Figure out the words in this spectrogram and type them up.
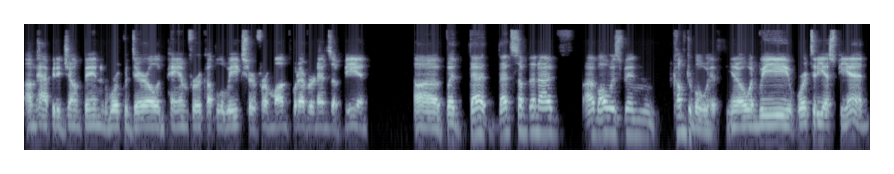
I'm happy to jump in and work with Daryl and Pam for a couple of weeks or for a month, whatever it ends up being. Uh, but that that's something I've I've always been comfortable with. You know, when we worked at ESPN,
